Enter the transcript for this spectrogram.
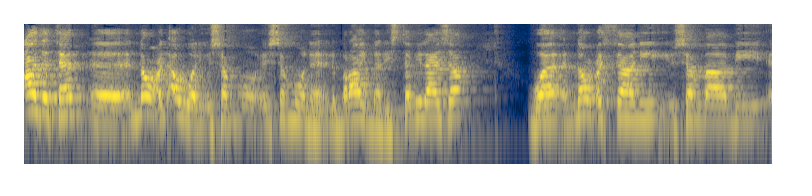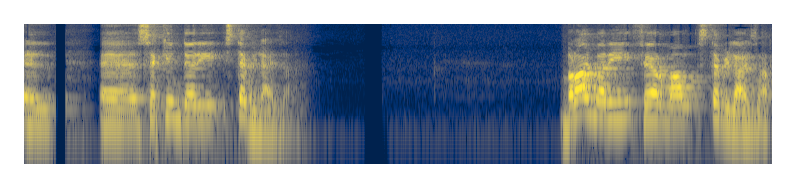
عادة آه، النوع الأول يسمو يسمونه ال primary stabilizer والنوع الثاني يسمى بال secondary stabilizer. Primary thermal stabilizer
